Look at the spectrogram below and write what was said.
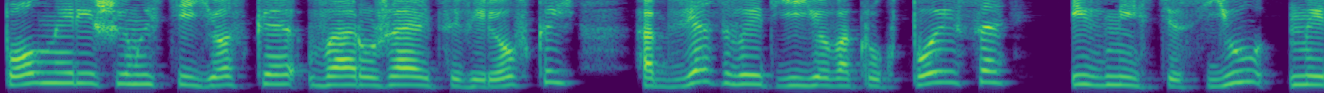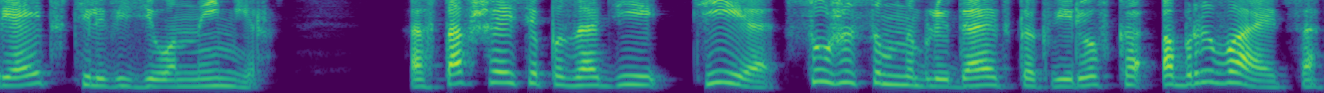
полной решимости Йоска вооружается веревкой, обвязывает ее вокруг пояса и вместе с Ю ныряет в телевизионный мир. Оставшаяся позади Тия с ужасом наблюдает, как веревка обрывается,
